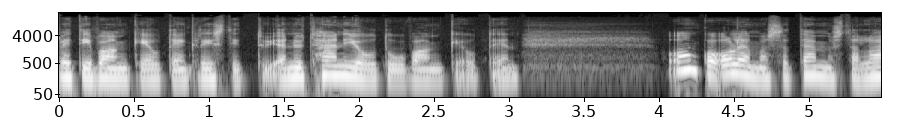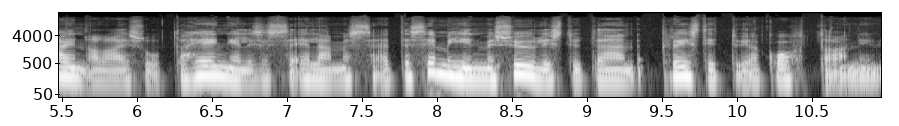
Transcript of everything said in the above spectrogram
veti vankeuteen kristittyjä. Nyt hän joutuu vankeuteen. Onko olemassa tämmöistä lainalaisuutta hengellisessä elämässä, että se mihin me syyllistytään kristittyjä kohtaan, niin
